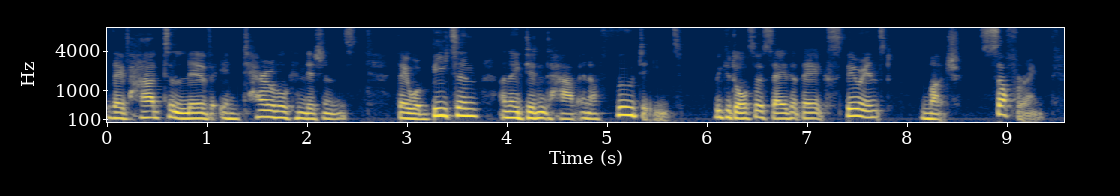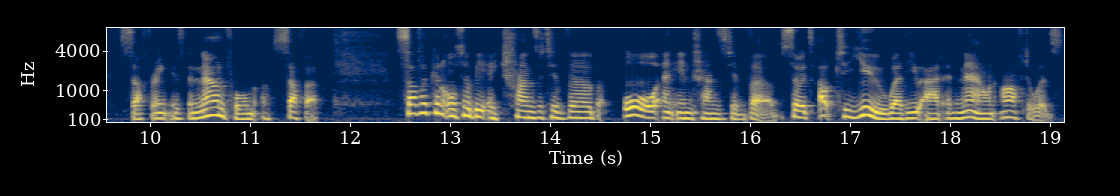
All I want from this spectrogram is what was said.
they've had to live in terrible conditions. They were beaten and they didn't have enough food to eat. We could also say that they experienced much suffering. Suffering is the noun form of suffer. Suffer can also be a transitive verb or an intransitive verb, so it's up to you whether you add a noun afterwards.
